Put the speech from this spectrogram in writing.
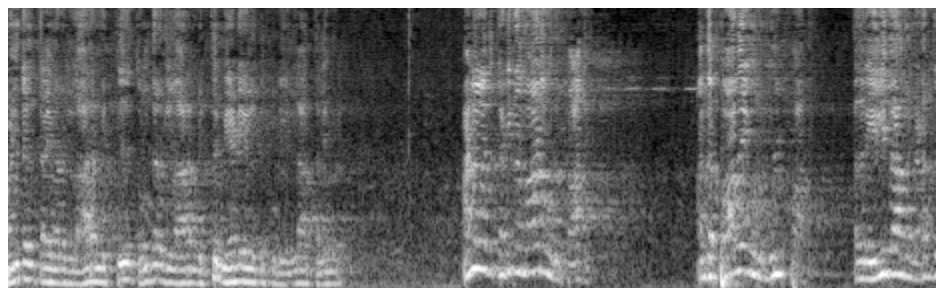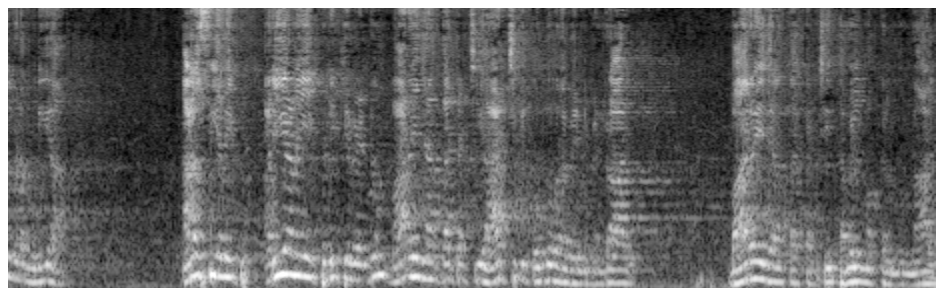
மண்டல் தலைவர்கள் ஆரம்பித்து தொண்டர்கள் ஆரம்பித்து மேடையில் இருக்கக்கூடிய எல்லா தலைவர்கள். ஆனால் அது கடினமான ஒரு பாதை. அந்த பாதை ஒரு முள் பாதை. அதில் எளிதாக நடந்துவிட முடியாது. அரசியலை அரியணையை பிடிக்க வேண்டும். பாரதிய ஜனதா கட்சி ஆட்சிக்கு கொண்டு வர வேண்டும் என்றால் பாரதிய ஜனதா கட்சி தமிழ் மக்கள் முன்னால்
